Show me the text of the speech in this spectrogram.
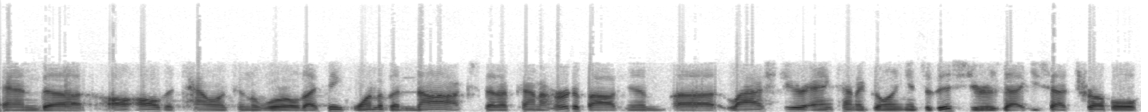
and uh, all, all the talent in the world. I think one of the knocks that I've kind of heard about him uh, last year and kind of going into this year is that he's had trouble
